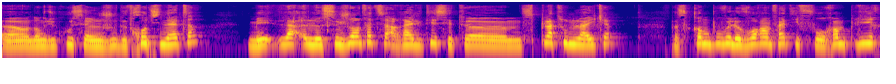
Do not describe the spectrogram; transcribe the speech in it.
Euh, donc du coup c'est un jeu de trottinette. Mais là, le, ce jeu en fait, en réalité c'est un Splatoon-like. Parce que comme vous pouvez le voir en fait, il faut remplir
